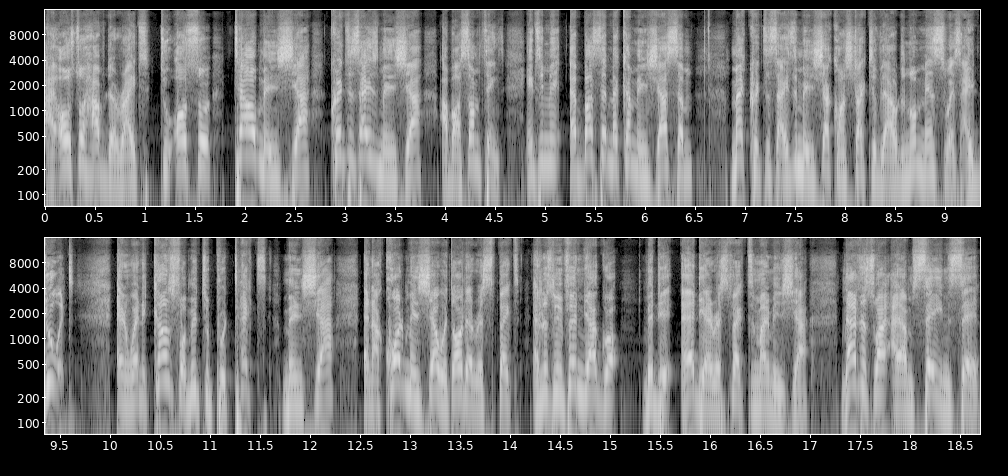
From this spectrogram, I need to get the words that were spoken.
i also have the right to also tell menhyia criticize menhyia about some things. Nti me ɛba sɛ mɛka menhyia asɛm mɛ criticize menhyia constructively. I would not mince words. I do it. And when it comes for me to protect menhyia and accord menhyia with all the respect and nso mfɛn di agorɔ mede ɛyɛ deɛ respect ma menhyia. That is why i am saying say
